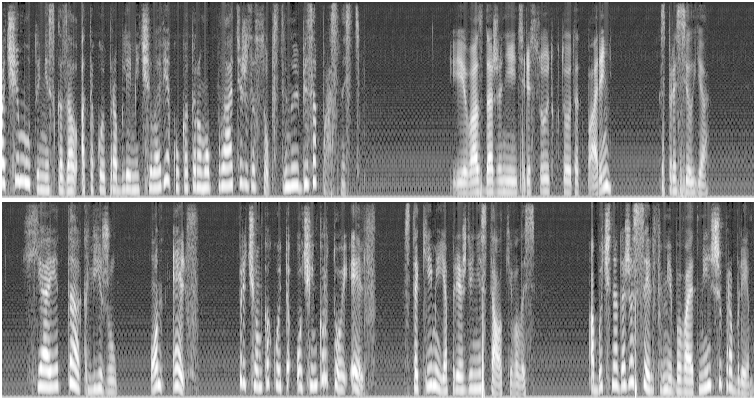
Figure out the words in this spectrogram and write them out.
почему ты не сказал о такой проблеме человеку, которому платишь за собственную безопасность? «И вас даже не интересует, кто этот парень?» – спросил я. «Я и так вижу. Он эльф. Причем какой-то очень крутой эльф. С такими я прежде не сталкивалась. Обычно даже с эльфами бывает меньше проблем».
